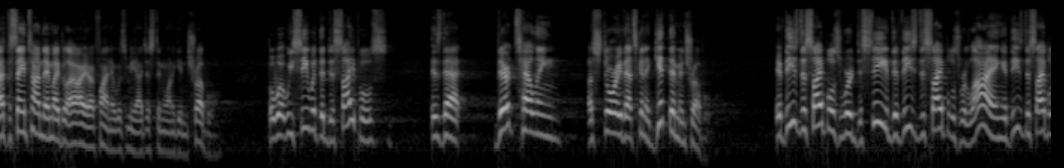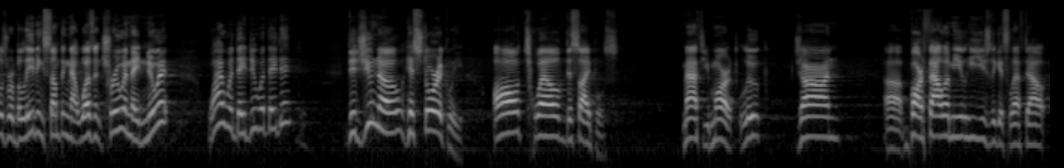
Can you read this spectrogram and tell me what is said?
at the same time, they might be like, "All right, fine, it was me. I just didn't want to get in trouble." But what we see with the disciples is that they're telling a story that's going to get them in trouble. If these disciples were deceived, if these disciples were lying, if these disciples were believing something that wasn't true and they knew it, why would they do what they did? Did you know historically, all 12 disciples, Matthew, Mark, Luke, John, uh, Bartholomew, he usually gets left out,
